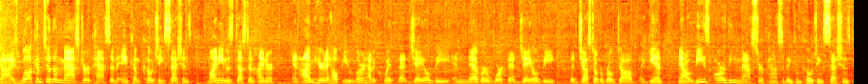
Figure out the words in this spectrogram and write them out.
guys. Welcome to the Master Passive Income Coaching Sessions. My name is Dustin Heiner, and I'm here to help you learn how to quit that JOB and never work that JOB, that just over broke job again. Now, these are the Master Passive Income Coaching Sessions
